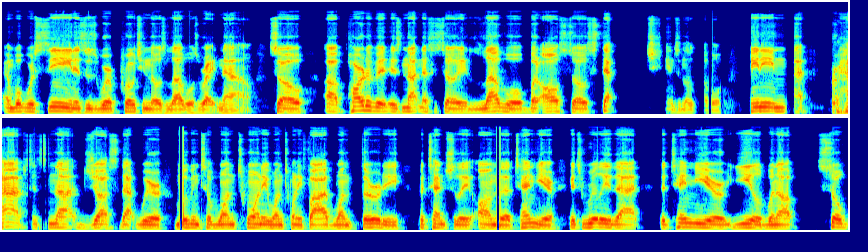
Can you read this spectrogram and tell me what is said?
And what we're seeing is, is we're approaching those levels right now. So uh, part of it is not necessarily level, but also step change in the level, meaning that perhaps it's not just that we're moving to 120, 125, 130 potentially on the 10 year. It's really that the 10 year yield went up so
